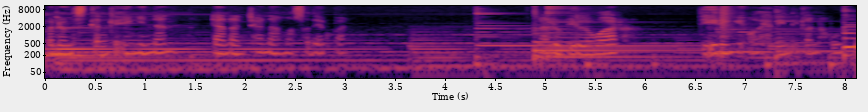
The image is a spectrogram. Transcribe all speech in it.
Menuliskan keinginan dan rencana masa depan. Lalu di luar, diiringi oleh rintikan hujan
